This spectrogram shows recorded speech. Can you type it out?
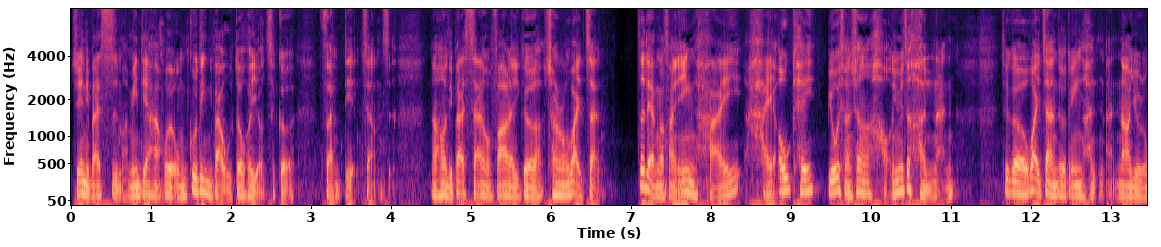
今天礼拜四嘛，明天还会，我们固定礼拜五都会有这个饭店这样子。然后礼拜三我发了一个长荣外站，这两个反应还还 OK，比我想象的好，因为这很难。这个外站这个东西很难。那有人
